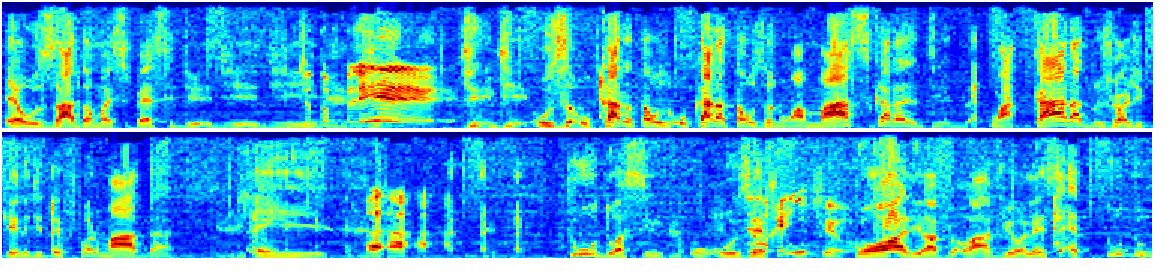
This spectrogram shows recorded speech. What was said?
É usado uma espécie de. de, de- De dublê. de- de- usa- o, cara tá, o cara tá usando uma máscara de- com a cara do George Kennedy deformada. E tudo, assim, o, os É horrível. o gore, a, a violência, é tudo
